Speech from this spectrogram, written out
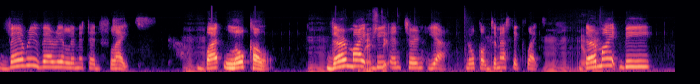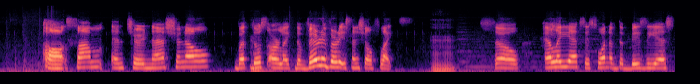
very, very limited flights, but local. There might Domestic. be intern, yeah, local domestic flights. There might be uh, some international, but those are like the very, very essential flights. Mm-hmm. So LAX is one of the busiest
